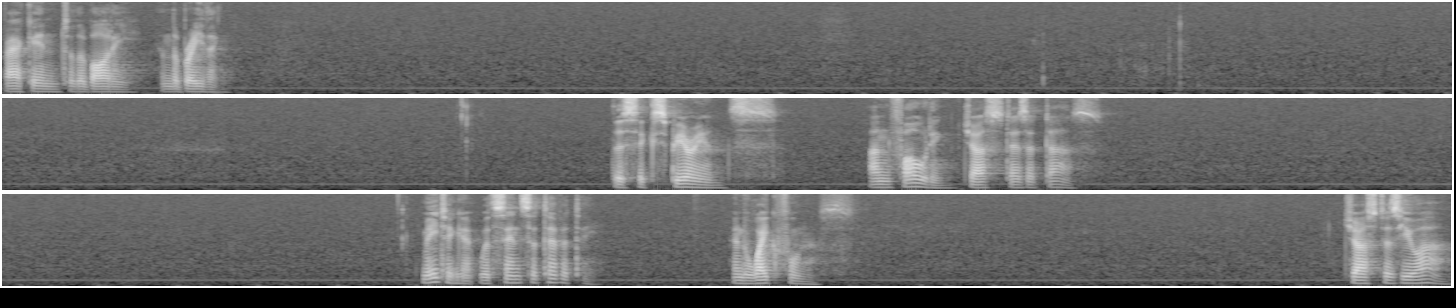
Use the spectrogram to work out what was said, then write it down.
back into the body and the breathing. This experience unfolding just as it does. Meeting it with sensitivity and wakefulness. Just as you are.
